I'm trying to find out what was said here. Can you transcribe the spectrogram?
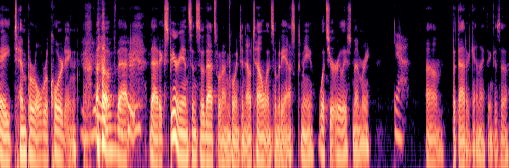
a temporal recording of that that experience. And so that's what i'm going to now tell when somebody asks me what's your earliest memory? Yeah. um, but that again i think is a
